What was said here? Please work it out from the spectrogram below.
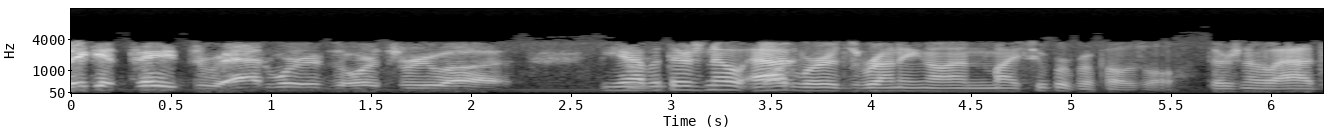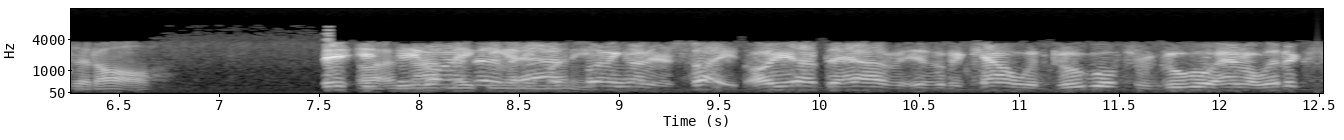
they get paid through AdWords or through. Uh, Yeah, but there's no AdWords running on my super proposal. There's no ads at all. it, Uh, I'm not making any money. running on your site. All you have to have is an account with Google through Google Analytics,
